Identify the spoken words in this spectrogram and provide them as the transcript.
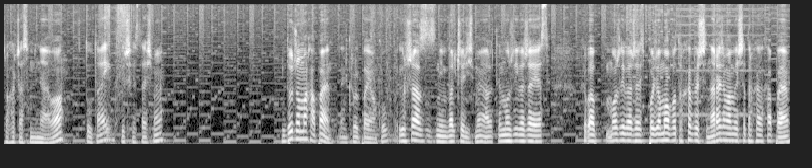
Trochę czasu minęło. Tutaj już jesteśmy. Dużo ma HP ten król pająków. Już raz z nim walczyliśmy, ale tym możliwe, że jest chyba możliwe, że jest poziomowo trochę wyższy. Na razie mamy jeszcze trochę HP,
